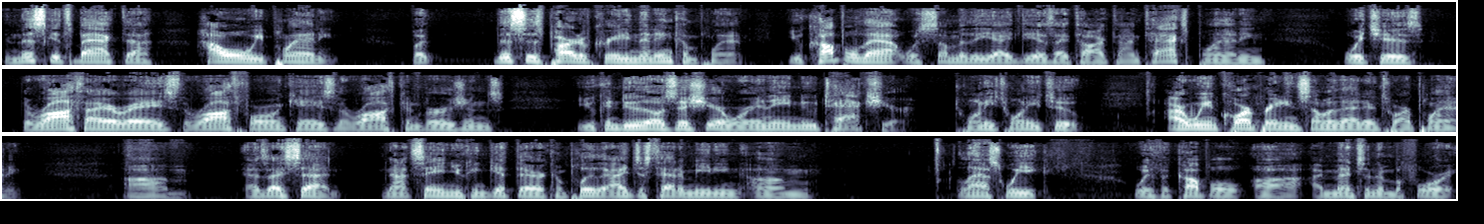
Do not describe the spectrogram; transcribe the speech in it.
And this gets back to how are we planning? But this is part of creating that income plan. You couple that with some of the ideas I talked on tax planning, which is the Roth IRAs, the Roth 401ks, the Roth conversions. You can do those this year. We're in a new tax year, 2022. Are we incorporating some of that into our planning? Um, as I said, not saying you can get there completely. I just had a meeting um, last week with a couple. Uh, I mentioned them before.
